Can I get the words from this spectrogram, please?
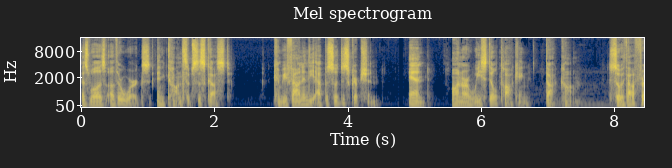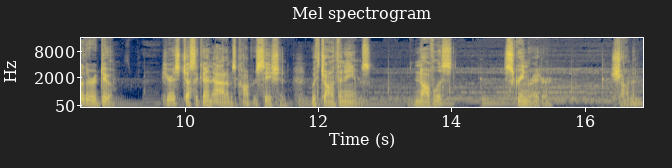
as well as other works and concepts discussed, can be found in the episode description and on our WeStillTalking.com. So without further ado, here's Jessica and Adam's conversation with Jonathan Ames, novelist, screenwriter, shaman.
